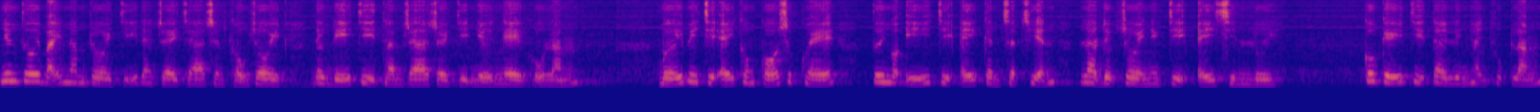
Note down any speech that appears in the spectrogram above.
Nhưng thôi 7 năm rồi chị đã rời ra sân khấu rồi, đừng để chị tham gia rồi chị nhớ nghề khổ lắm. Bởi vì chị ấy không có sức khỏe Tôi ngỏ ý chị ấy cần xuất hiện là được rồi nhưng chị ấy xin lui. Cô kế chị Tài Linh hạnh phúc lắm,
